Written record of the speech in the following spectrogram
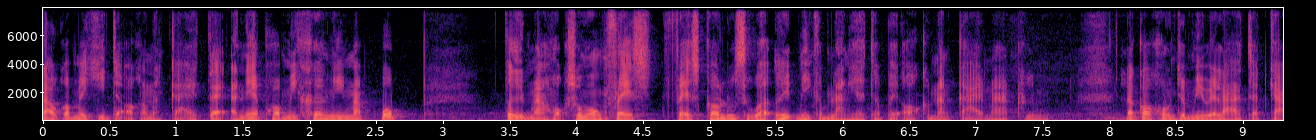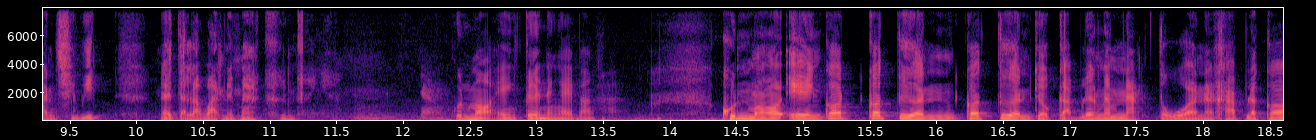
ราก็ไม่คิดจะออกกำลังกาย แต่อันเนี้ยพอมีเครื่องนี้มาปุ๊บ ตื่นมา 6 ชั่วโมงเฟสเฟสก็รู้สึกว่าเอ้ยมีกำลังอยากจะไปออกกำลังกายมากขึ้น แล้วก็คงจะมีเวลาจัดการชีวิตในแต่ละวันได้มากขึ้นอะไรเงี้ยอย่างคุณหมอเองเตือนยังไงบ้างคะคุณหมอเองก็ก็เตือนก็เตือนเกี่ยวกับเรื่องน้ำหนักตัวนะครับ แล้วก็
